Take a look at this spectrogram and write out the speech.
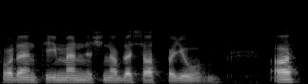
fra den tid menneskene ble satt på jorden, at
